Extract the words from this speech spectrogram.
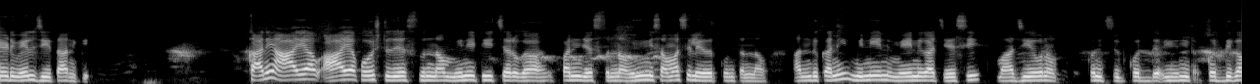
ఏడు వేలు జీతానికి. కానీ ఆయా ఆయా పోస్ట్ చేస్తున్నాం మినీ టీచర్గా పని చేస్తున్నాం ఇన్ని సమస్యలు ఎదుర్కొంటున్నాం. అందుకని మినీని మెయిన్గా చేసి మా జీవనం కొంచెం కొద్ది కొద్దిగా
